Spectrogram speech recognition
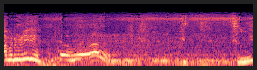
ามาดูนี่ดิเออถือดิ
